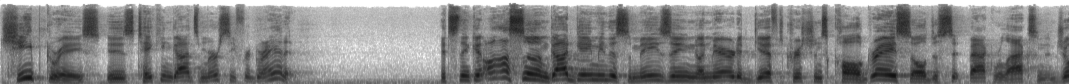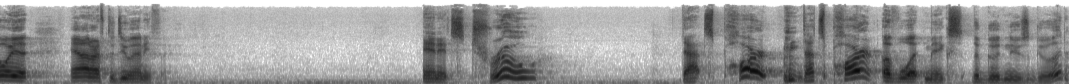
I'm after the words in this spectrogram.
Cheap grace is taking God's mercy for granted. It's thinking, awesome, God gave me this amazing, unmerited gift Christians call grace, so I'll just sit back, relax, and enjoy it, and I don't have to do anything. And it's true. That's part, that's part of what makes the good news good.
